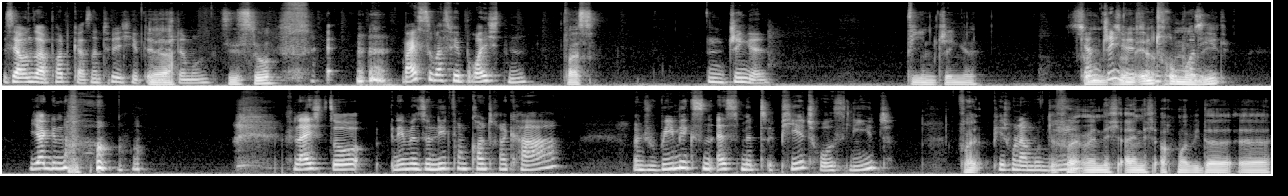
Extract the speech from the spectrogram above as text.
Ist ja unser Podcast, natürlich hebt er Ja. die Stimmung. Siehst du? Weißt du, was wir bräuchten? Was? Ein Jingle. Wie ein Jingle. So, Ja, ein ein, so Jingle ein Intro-Musik. Ja, genau. Vielleicht so, nehmen wir so ein Lied von Contra K und remixen es mit Pietros Lied. Woll- Pietro Lamborghini. Wollten wir nicht eigentlich auch mal wieder äh,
